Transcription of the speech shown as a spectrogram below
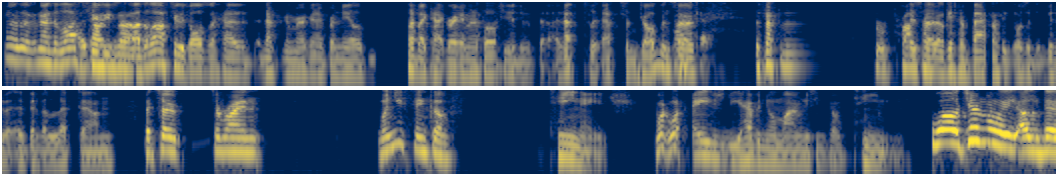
no, the, no, the last series uh, the last series also had an African American April O'Neil played by Kat Graham and I thought she did an absolute excellent job and so Okay. the fact that the reprise her get her back I think it was a bit of a, a bit of a letdown but so so Ryan when you think of teenage what what age do you have in your mind when you think of teen Well, generally, uh, the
